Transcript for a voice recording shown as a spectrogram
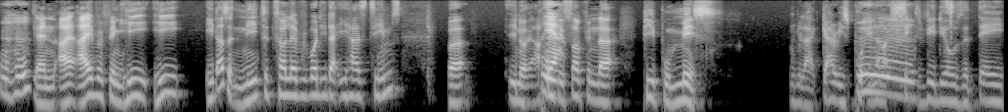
hmm and i i even think he he he doesn't need to tell everybody that he has teams but you know i think Yeah. it's something that people miss be like gary's putting out Mm. six videos a day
